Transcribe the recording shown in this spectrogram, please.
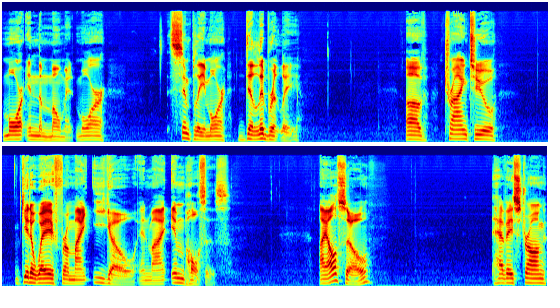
more in the moment, more simply, more deliberately, of trying to get away from my ego and my impulses. I also have a strong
